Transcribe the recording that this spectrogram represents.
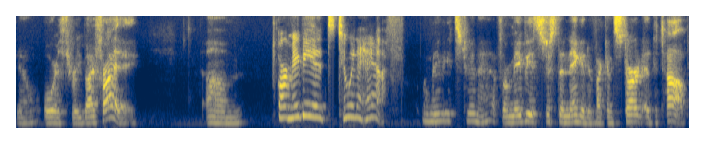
you know, or three by Friday. Um, or maybe it's two and a half. Or maybe it's two and a half. Or maybe it's just the negative. I can start at the top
